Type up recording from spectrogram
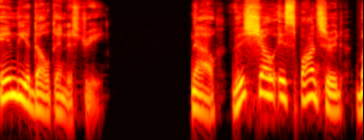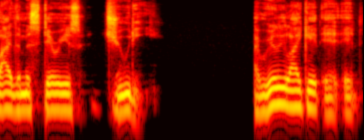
in the adult industry. Now, this show is sponsored by the mysterious Judy. I really like it. It, it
